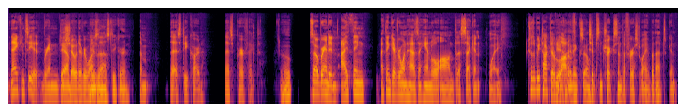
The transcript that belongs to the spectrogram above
Now you can see it. Brandon just Yeah. showed everyone here's an the, SD card. The SD card. That's perfect. Oh, So Brandon, I think I think everyone has a handle on the second way because we talked a yeah, lot I of think so. tips and tricks in the first way, but that's good.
